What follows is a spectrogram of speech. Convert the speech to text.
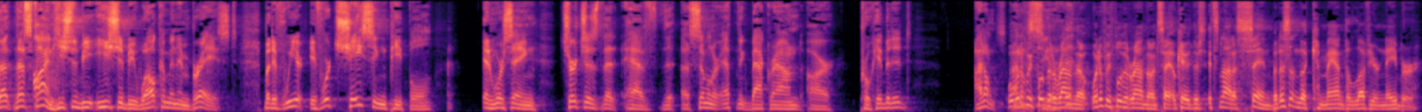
that, that's fine. He should be he should be welcome and embraced. But if we're if we're chasing people and we're saying churches that have the, a similar ethnic background are prohibited, I don't. Well, what if don't we flip see it that. around though? What if we flip it around though and say, okay, there's, it's not a sin, but isn't the command to love your neighbor?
